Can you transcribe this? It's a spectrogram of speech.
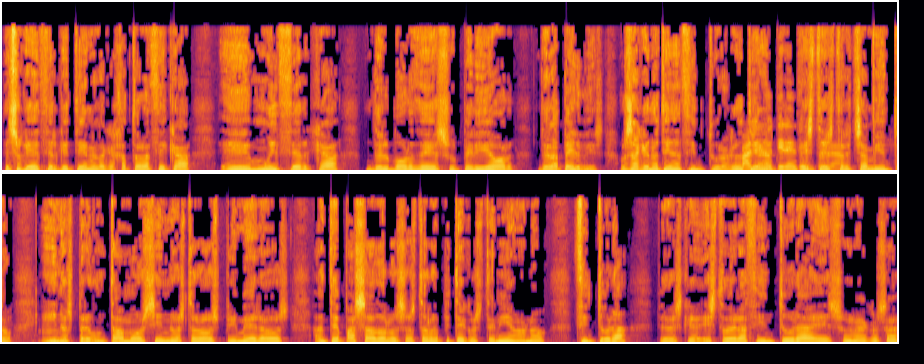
Eso quiere decir que tienen la caja torácica eh, muy cerca del borde superior de la pelvis. O sea que no tienen cintura, que no, Vale, tienen, no tienen este estrechamiento. Y nos preguntamos si nuestros primeros antepasados, los australopitecos, tenían o no cintura, pero es que esto de la cintura es una cosa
